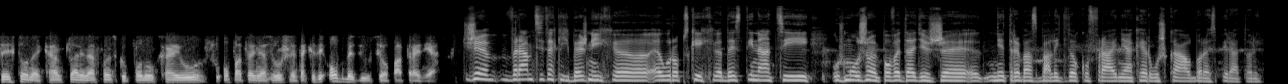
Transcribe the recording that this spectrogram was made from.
cestovné kancelárie kancelárie na Slovensku ponúkajú, sú opatrenia zrušené, také tie obmedzujúce opatrenia. Čiže v rámci takých bežných e, európskych destinácií už môžeme povedať, že netreba zbaliť do kufra aj nejaké rúška alebo respirátory.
